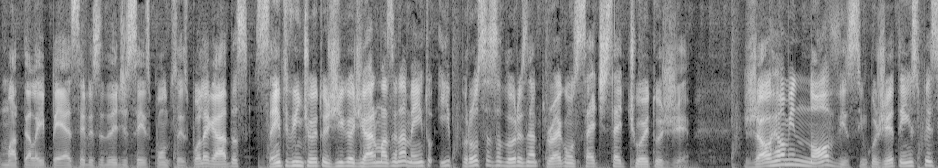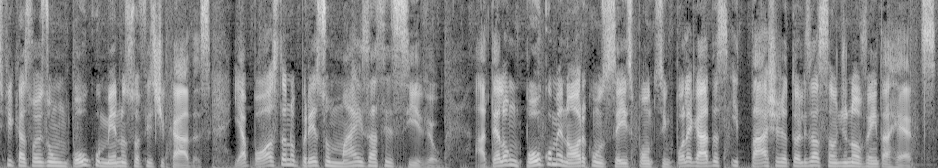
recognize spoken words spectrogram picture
uma tela IPS LCD de 6.6 polegadas, 128 GB de armazenamento e processador Snapdragon 778G. Já o Realme 9 5G tem especificações um pouco menos sofisticadas e aposta no preço mais acessível. A tela é um pouco menor com 6.5 polegadas e taxa de atualização de 90 Hz.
